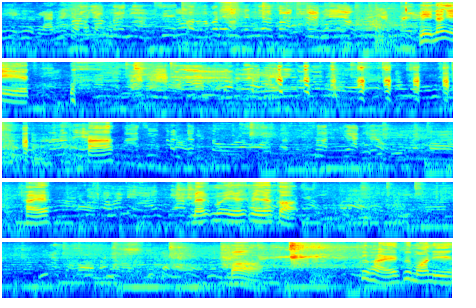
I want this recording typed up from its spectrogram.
นี่ลูกหลานนี่จะมาจากไหนพนี่นางเอกฮะไผแม่นแม่นแม่นยังเกาะบ่คือไผคือหมอนอิง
